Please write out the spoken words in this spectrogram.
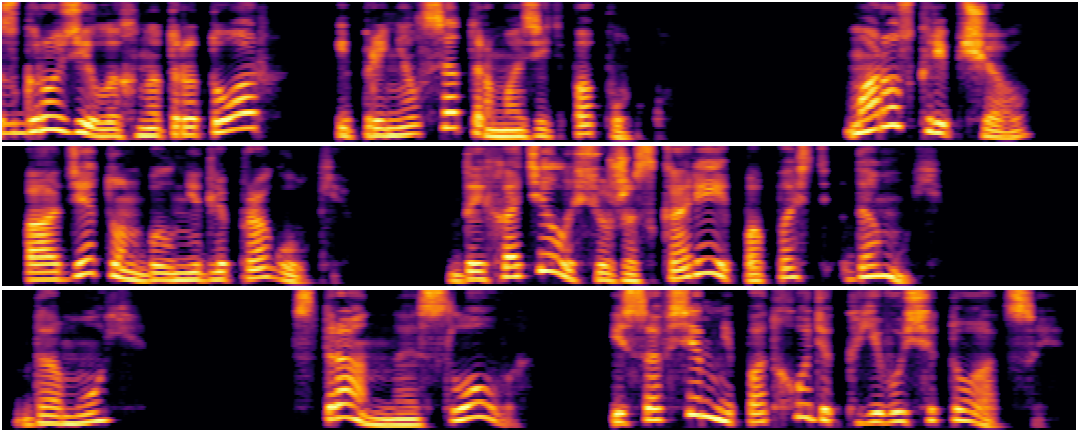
сгрузил их на тротуар и принялся тормозить попутку. Мороз крепчал, а одет он был не для прогулки. Да и хотелось уже скорее попасть домой. Домой? Странное слово и совсем не подходит к его ситуации.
